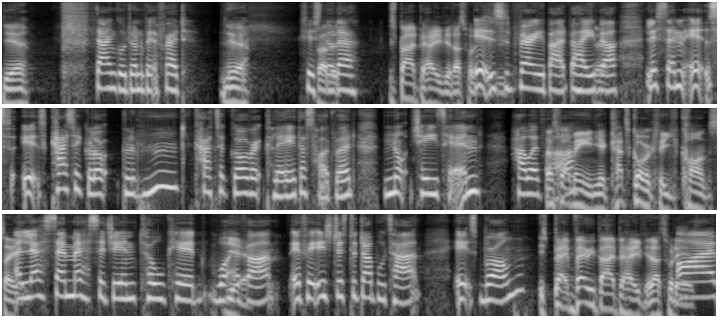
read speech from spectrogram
yeah, dangled on a bit of thread. yeah. She's still there. It's bad behaviour. That's what it It is. is very bad behaviour. Listen, it's it's categor- hmm, categorically that's a hard word, not cheating. However, That's what I mean. Yeah, categorically, you can't say. unless they're messaging, talking, whatever. If it is just a double tap, it's wrong. it's ba- very bad behaviour. That's what it is. I,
